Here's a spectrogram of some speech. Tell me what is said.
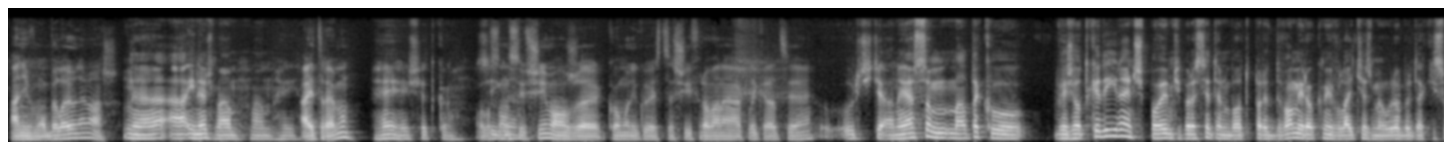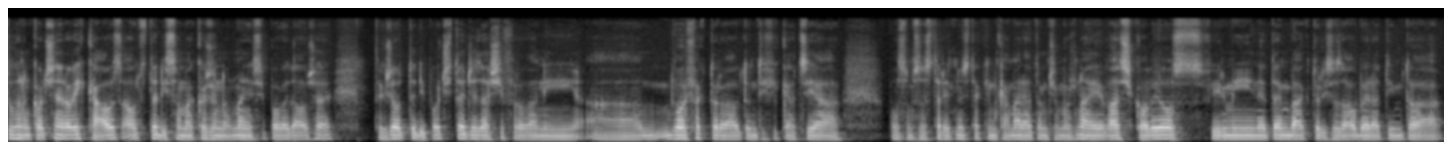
Ani v mobile ju nemáš? No, a ináč mám, mám, hej. Aj trému? Hej, hej, všetko. Lebo som si všimol, že komunikuješ cez šifrované aplikácie. Určite áno. Ja som mal takú, vieš, odkedy ináč, poviem ti presne ten bod, pred dvomi rokmi v lete sme urobili taký súhrn Kočnerových kauz a odtedy som akože normálne si povedal, že takže odtedy počítač je zašifrovaný a dvojfaktorová autentifikácia bol som sa stretnúť s takým kamarátom, čo možno aj vás školil z firmy Netemba, ktorý sa zaoberá týmto a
